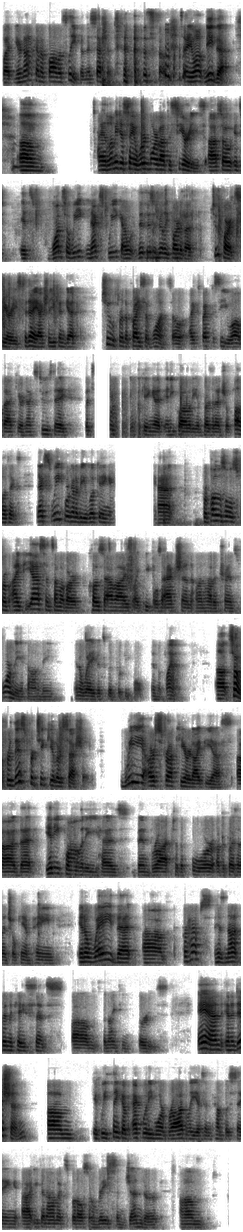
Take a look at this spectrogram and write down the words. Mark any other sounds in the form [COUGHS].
but you're not going to fall asleep in this session. [LAUGHS] so, so, you won't need that. Um, and let me just say a word more about the series. Uh, so it's it's once a week. Next week, I, this is really part of a two-part series. Today, actually, you can get two for the price of one. So I expect to see you all back here next Tuesday. But looking at inequality in presidential politics. Next week, we're going to be looking at proposals from IPS and some of our close allies like People's Action on how to transform the economy in a way that's good for people and the planet. Uh, so for this particular session, we are struck here at IPS uh, that inequality has been brought to the fore of the presidential campaign in a way that uh, perhaps has not been the case since um, the 1930s. And in addition, um, if we think of equity more broadly as encompassing uh, economics, but also race and gender, um,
